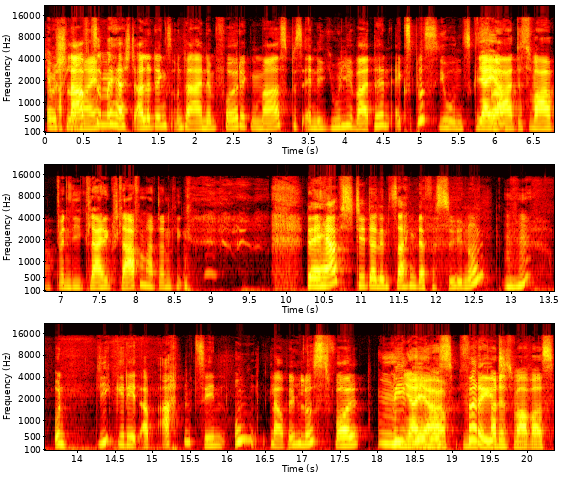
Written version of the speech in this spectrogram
Im 8. Schlafzimmer herrscht allerdings unter einem feurigen Maß bis Ende Juli weiterhin Explosionsgefahr. Ja, ja, das war, wenn die Kleine geschlafen hat, dann ging. Der Herbst steht dann im Zeichen der Versöhnung Mhm. Und die gerät ab 8.10 unglaublich lustvoll, wie ja, ja. Venus verrät. Ah, das war was.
